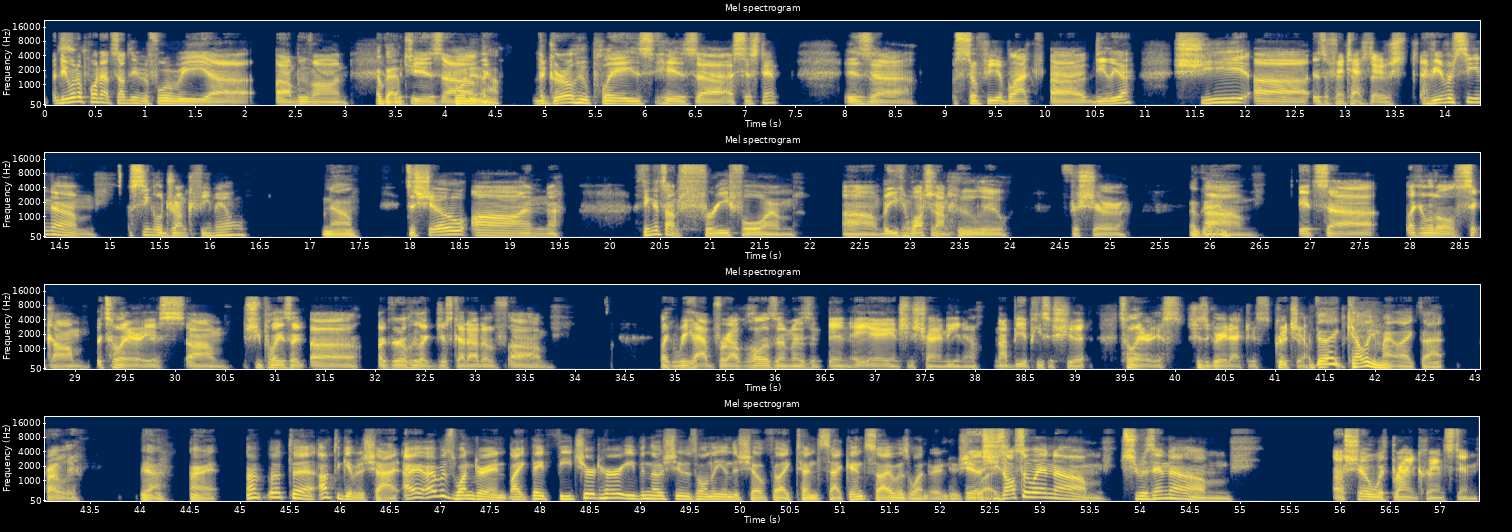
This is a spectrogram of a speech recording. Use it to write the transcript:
I do want to point out something before we uh, uh move on, okay, which is uh, the, the girl who plays his uh, assistant is uh Sofia Black uh D'Elia. She uh is a fantastic. Have you ever seen um Single Drunk Female? No, It's a show on I think it's on Freeform. Um, but you can watch it on Hulu for sure. okay, Um it's uh like a little sitcom. It's hilarious. Um she plays a uh, a girl who like just got out of um like rehab for alcoholism as in, in AA and she's trying to, you know, not be a piece of shit. It's hilarious. She's a great actress. Great show. I feel like Kelly might like that. Probably. Yeah, all right. I'll, but, uh, I'll have to give it a shot. I, I was wondering, like, they featured her even though she was only in the show for like 10 seconds. So I was wondering who she yeah, was. she's also in um she was in um a show with Bryan Cranston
